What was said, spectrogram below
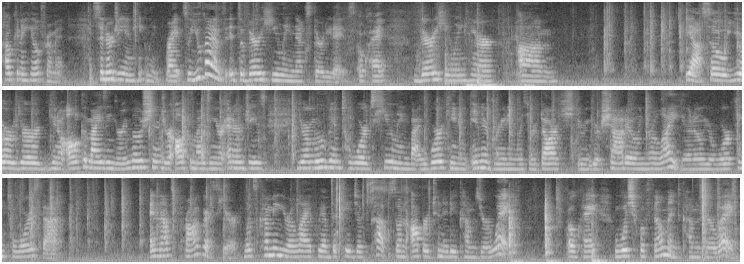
How can I heal from it? Synergy and healing, right? So, you guys, it's a very healing next 30 days, okay? Very healing here. Um, yeah, so you're you're you know alchemizing your emotions, you're alchemizing your energies, you're moving towards healing by working and integrating with your dark, your, your shadow, and your light. You know, you're working towards that. And that's progress here. What's coming your life? We have the Page of Cups. So an opportunity comes your way. Okay? Wish fulfillment comes your way.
